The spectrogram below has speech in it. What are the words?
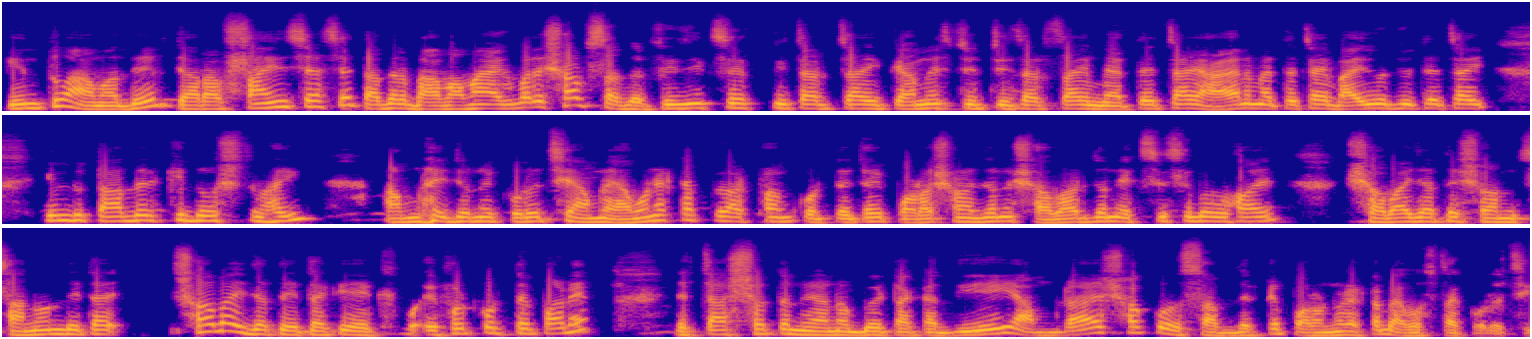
কিন্তু আমাদের যারা সায়েন্স আছে, তাদের বাবা মা একবারে সব সাবজেক্ট ফিজিক্স এর টিচার চাই কেমিস্ট্রির টিচার চাই ম্যাথে চাই হায়ার ম্যাথে চাই বায়োলজিতে চাই। কিন্তু তাদের কি দোষ ভাই? আমরা এই জন্য করেছি, আমরা এমন একটা প্ল্যাটফর্ম করতে চাই, পড়াশোনার জন্য সবার জন্য অ্যাক্সেসিবল হয়। সবাই যাতে সন- সানন্দ এটা সবাই যাতে এটাকে এফোর্ড করতে পারে। যে চারশত নিরানব্বই টাকা দিয়েই আমরা সকল সাবজেক্টে পড়ানোর একটা ব্যবস্থা করেছি।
